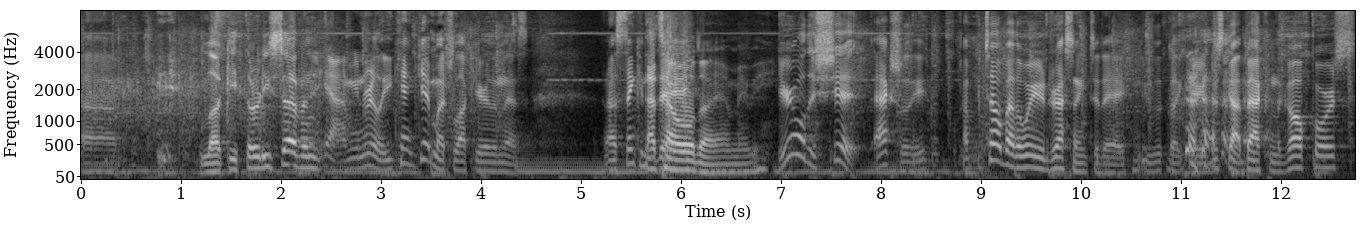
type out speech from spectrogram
Um, Lucky thirty-seven. Yeah, I mean, really, you can't get much luckier than this. And I was thinking That's today, how old I am, maybe. You're old as shit, actually. I can tell by the way you're dressing today. You look like you just got back from the golf course.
